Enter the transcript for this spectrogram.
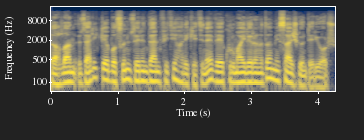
Dahlan özellikle basın üzerinden fetih hareketine ve kurmaylarına da mesaj gönderiyor.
